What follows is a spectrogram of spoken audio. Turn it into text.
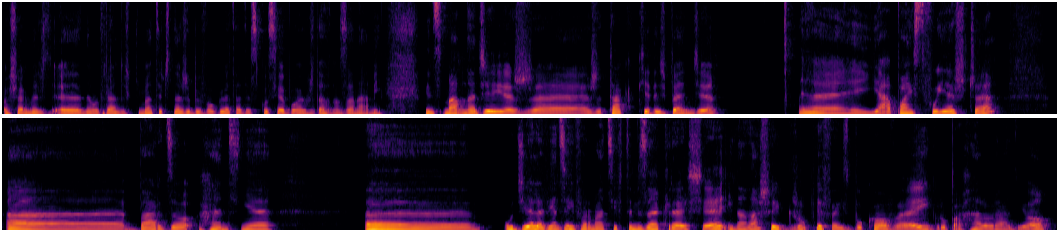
osiągnąć e, neutralność klimatyczną, żeby w ogóle ta dyskusja była już dawno za nami. Więc mam nadzieję, że, że tak kiedyś będzie. E, ja Państwu jeszcze bardzo chętnie. E, udzielę więcej informacji w tym zakresie i na naszej grupie facebookowej, grupa Halo Radio,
